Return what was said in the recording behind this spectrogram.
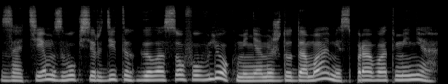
Затем звук сердитых голосов увлек меня между домами справа от меня.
